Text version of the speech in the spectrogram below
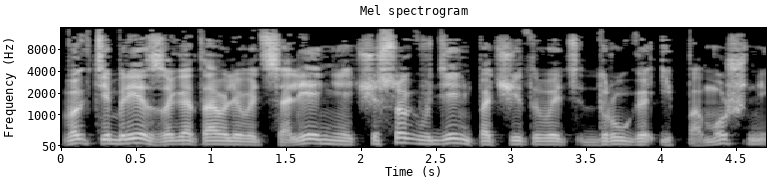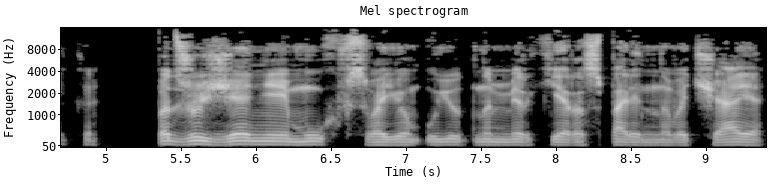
в октябре заготавливать соленья, часок в день почитывать друга и помощника, под жужжание мух в своем уютном мерке распаренного чая,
